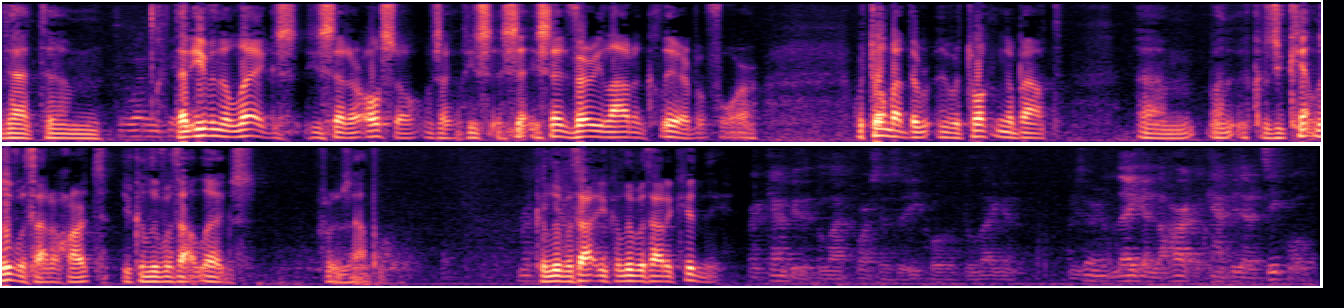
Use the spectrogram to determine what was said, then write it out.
That um, So why do we pick that even the legs, he said, are also. He said, he said very loud and clear before. We're talking about the. We're talking about um, because you can't live without a heart. You can live without legs, for example. You can live without. You can live without a kidney. Or it can't be that the life force is equal with the leg and the leg and the heart. It can't be that it's equal.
